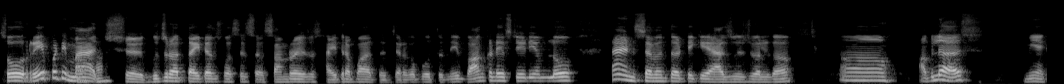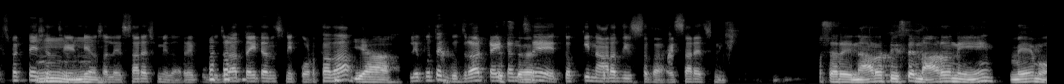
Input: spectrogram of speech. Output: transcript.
సో రేపటి match Gujarat Titans versus Sunrisers Hyderabad జరగబోతుంది. వాంకడే స్టేడియంలో అండ్ సెవెన్ థర్టీకి యాజ్ యూజువల్గా అభిలాష్ మీ ఎక్స్పెక్టేషన్స్ ఏంటి. అసలు ఎస్ఆర్ఎస్ మీద? రేపు గుజరాత్ టైటన్స్ని కొడతదా? లేకపోతే గుజరాత్ టైటన్స్ తొక్కి నార తీస్తుందా ఎస్ఆర్ఎస్ని? సరే నార తీస్తే నారని మేము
